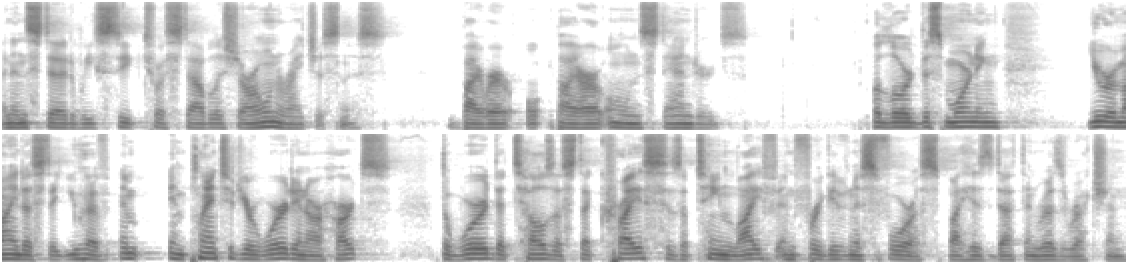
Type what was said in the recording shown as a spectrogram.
and instead we seek to establish our own righteousness by our, by our own standards. But Lord, this morning, you remind us that you have Im- implanted your word in our hearts, the word that tells us that Christ has obtained life and forgiveness for us by his death and resurrection.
